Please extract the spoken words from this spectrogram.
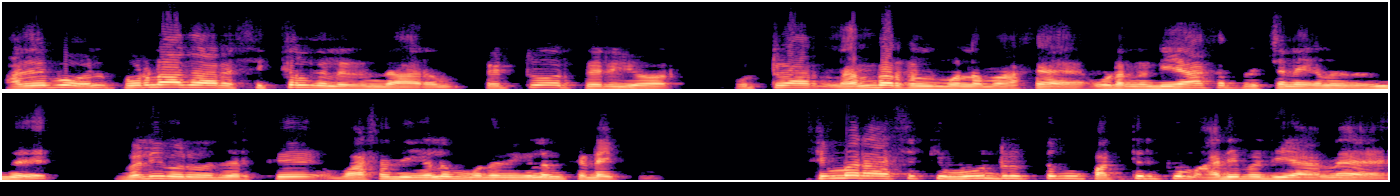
அதேபோல் பொருளாதார சிக்கல்கள் இருந்தாலும் பெற்றோர் பெரியோர் உற்றார் நண்பர்கள் மூலமாக உடனடியாக பிரச்சனைகளிலிருந்து வெளிவருவதற்கு வசதிகளும் உதவிகளும் கிடைக்கும். சிம்ம ராசிக்கு மூன்றுக்கும் பத்திற்கும் அதிபதியான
